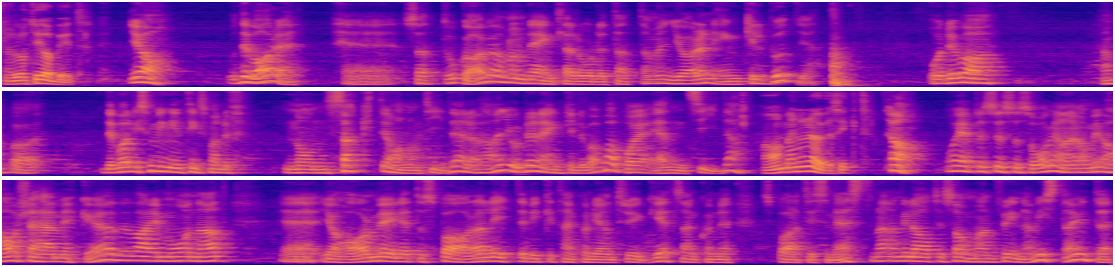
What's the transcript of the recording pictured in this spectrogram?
Det låter jobbigt. Ja, och det var det. Eh, så att då gav jag honom det enkla rådet att ja, men gör en enkel budget. Och det var... Han bara, det var liksom ingenting som hade någon sagt till honom tidigare. Han gjorde det enkelt, det var bara på en sida. Ja, men en översikt. Ja, och helt plötsligt så såg han, ja men jag har så här mycket över varje månad. Eh, Jag har möjlighet att spara lite, vilket han kunde göra en trygghet, så han kunde spara till semestern han ville ha till sommaren. För innan visste han ju inte,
